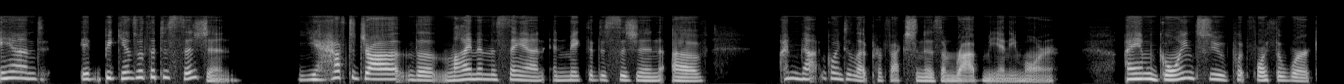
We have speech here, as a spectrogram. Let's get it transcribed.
And it begins with a decision. You have to draw the line in the sand and make the decision of, I'm not going to let perfectionism rob me anymore. I am going to put forth the work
